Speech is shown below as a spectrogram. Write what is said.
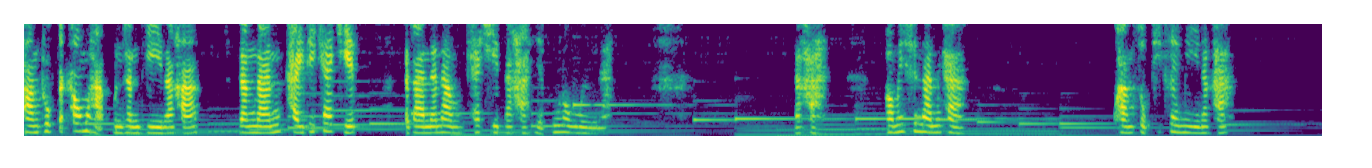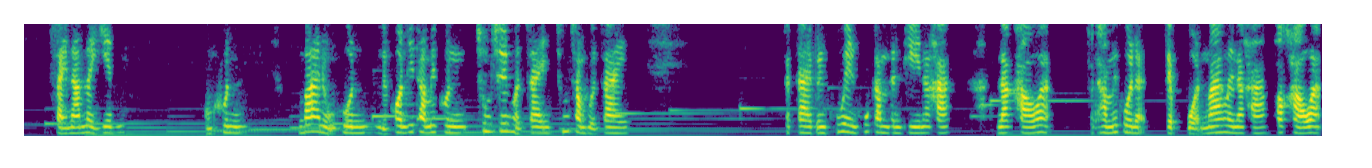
ความทุกข์จะเข้ามาหาคุณทันทีนะคะ ดังนั้นใครที่แค่คิด อาจารย์แนะนำแค่คิดนะคะ อย่าเพิ่งลงมือนะนะคะเพราะไม่เช่นนั้นค่ะ ความสุขที่เคยมีนะคะใส่น้ำไหลเย็น ของคุณบ้านของคุณ หรือคนที่ทำให้คุณชุ่มชื่นหัวใจ ชุ่มฉ่ำหัวใจ จะกลายเป็นคู่เวรคู่กรรมทันทีนะคะและเขาอะจะทำให้คุณอะเจ็บปวดมากเลยนะคะ เพราะเขาอะ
